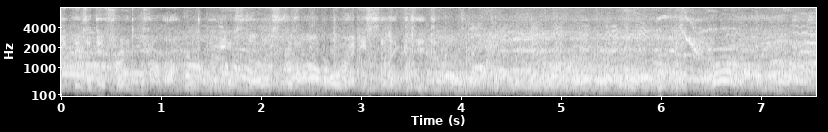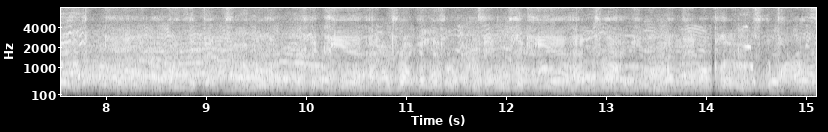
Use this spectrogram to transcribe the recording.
give it a different color. Use those that are already selected. And drag a little, then click here and drag, and then close the path.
